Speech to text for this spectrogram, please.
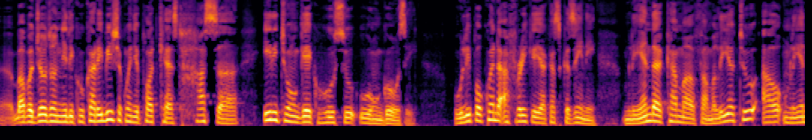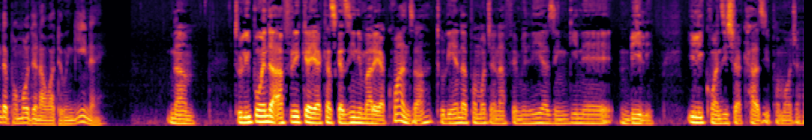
Uh, Baba Jojo, nilikukaribisha kwenye podcast hasa ili tuongee kuhusu uongozi. Ulipokwenda Afrika ya Kaskazini, mlienda kama familia tu au mlienda pamoja na watu wengine? Naam, tulipoenda Afrika ya Kaskazini mara ya kwanza, tulienda pamoja na familia zingine mbili ili kuanzisha kazi pamoja.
